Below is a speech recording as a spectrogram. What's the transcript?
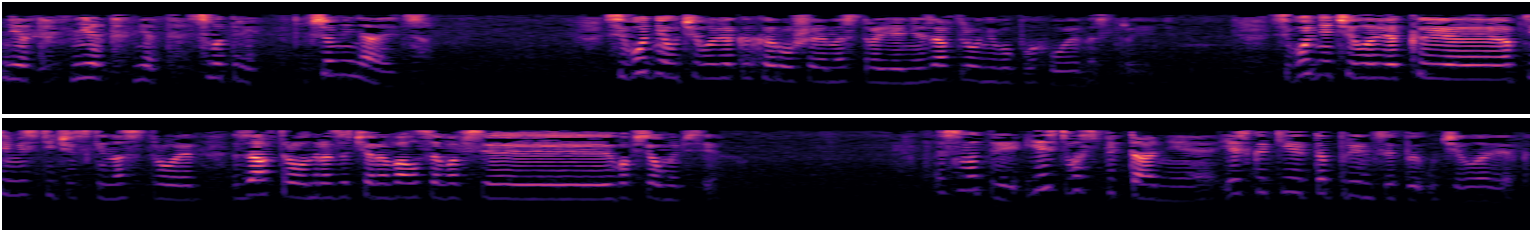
Нет, нет, нет, смотри, все меняется. Сегодня у человека хорошее настроение, завтра у него плохое настроение. Сегодня человек э, оптимистически настроен, завтра он разочаровался во, все, во всем и всех. Смотри, есть воспитание, есть какие-то принципы у человека.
